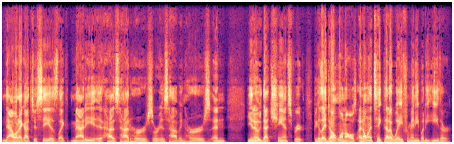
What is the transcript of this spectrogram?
now what I got to see is like Maddie eh, has had hers or is having hers, and you know that chance for because I don't want to I don't want to take that away from anybody either.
